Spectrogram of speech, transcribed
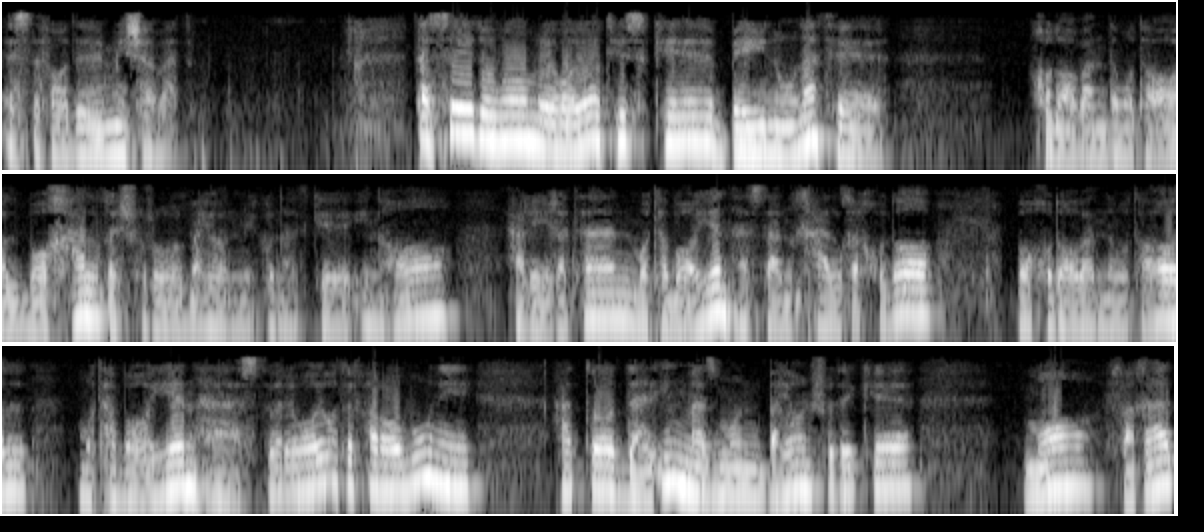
استفاده می شود دسته دوم روایاتی است که بینونت خداوند متعال با خلقش رو بیان می کند که اینها حقیقتا متباین هستند خلق خدا با خداوند متعال متباین هست و روایات فراوانی حتی در این مضمون بیان شده که ما فقط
